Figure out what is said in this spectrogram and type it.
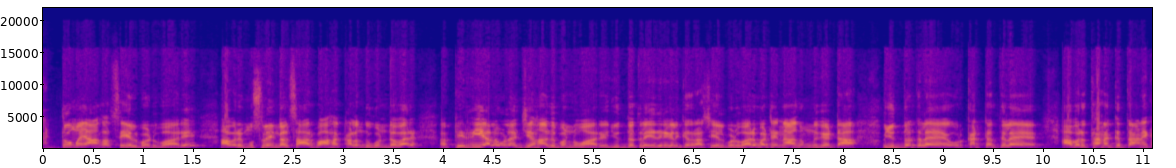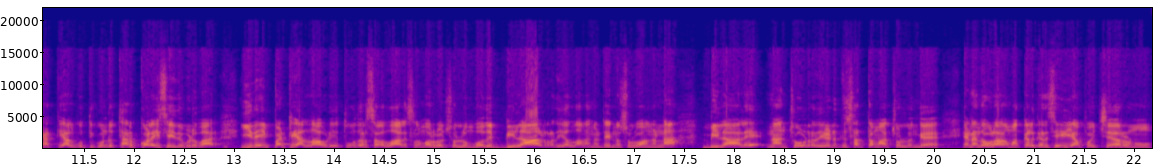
கட்டுமையாக செயல்படுவார். அவர் முஸ்லீம்கள் சார்பாக கலந்து கொண்டவர். பெரிய அளவில் ஜிஹாது பண்ணுவார். யுத்தத்தில் எதிரிகளுக்கு எதிராக செயல்படுவார். பட் என்ன ஆகும்னு கேட்டால் யுத்தத்தில் ஒரு கட்டத்தில் அவர் தனக்குத்தானே கத்தியால் குத்தி கொண்டு தற்கொலை செய்து விடுவார். இதை பற்றி அல்லாவுடைய தூதர் சல்லா அலிஸ்லாம் வஸல்லம் அவர்கள் சொல்லும்போது பிலால் ரதியல்லாஹு அன்ஹு என்ன சொல்லுவாங்கன்னா பிலாலே நான் சொல்றதை எடுத்து சத்தமா சொல்லுங்க. ஏன்னா இந்த உலக மக்களுக்கு அந்த செய்தியா போய் சேரணும்.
